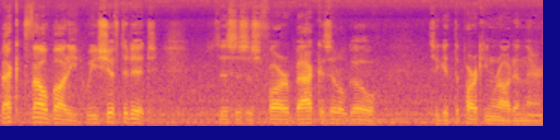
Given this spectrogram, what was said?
Back at valve body, we shifted it. This is as far back as it'll go to get the parking rod in there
